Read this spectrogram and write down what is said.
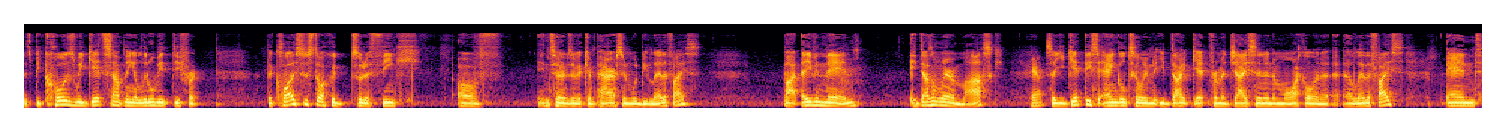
it's because we get something a little bit different. The closest I could sort of think of in terms of a comparison would be Leatherface. But even then, he doesn't wear a mask. Yeah. So you get this angle to him that you don't get from a Jason and a Michael and a, a Leatherface, and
